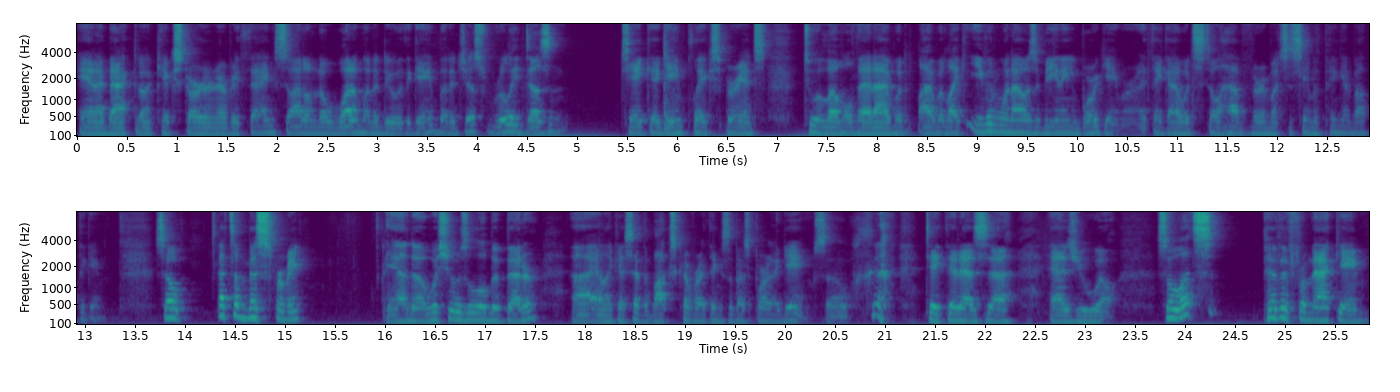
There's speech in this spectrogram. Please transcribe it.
And I backed it on Kickstarter and everything, so I don't know what I'm going to do with the game. But it just really doesn't take a gameplay experience to a level that I would I would like even when I was a beginning board gamer. I think I would still have very much the same opinion about the game. So that's a miss for me, and I uh, wish it was a little bit better. Uh, and like I said, the box cover I think is the best part of the game. So take that as uh, as you will. So let's pivot from that game.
